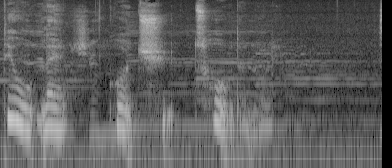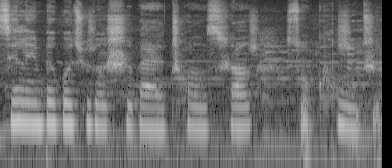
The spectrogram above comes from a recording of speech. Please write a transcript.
第五类，过去错误的努力。心灵被过去的失败创伤所控制，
